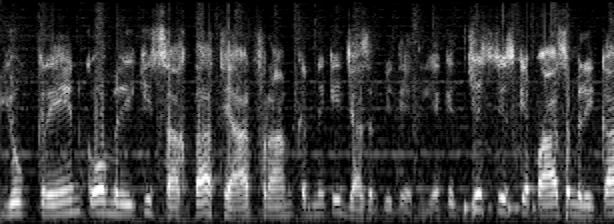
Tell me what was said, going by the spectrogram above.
یوکرین کو امریکی ساختہ ہتھیار فراہم کرنے کی اجازت بھی دے دی ہے کہ جس جس کے پاس امریکہ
